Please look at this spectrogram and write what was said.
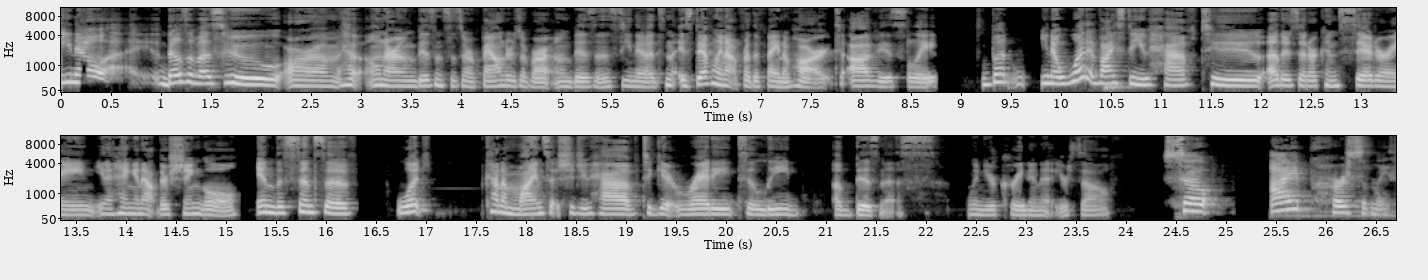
you know, those of us who are um, have, own our own businesses or founders of our own business, you know, it's it's definitely not for the faint of heart, obviously. But you know, what advice do you have to others that are considering, you know, hanging out their shingle in the sense of what kind of mindset should you have to get ready to lead a business when you're creating it yourself? So, I personally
